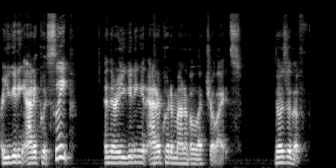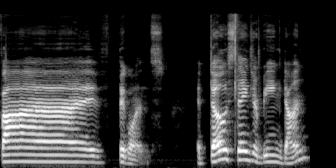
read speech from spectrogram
Are you getting adequate sleep? And then are you getting an adequate amount of electrolytes? Those are the five big ones. If those things are being done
